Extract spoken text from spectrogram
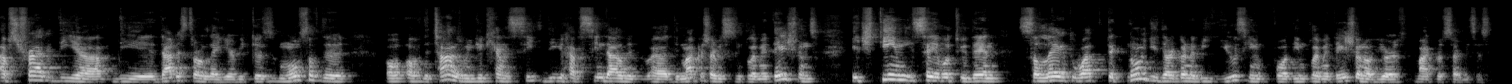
abstract the uh, the data store layer because most of the of, of, the times when you can see you have seen that with uh, the microservices implementations, each team is able to then select what technology they're going to be using for the implementation of your microservices.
